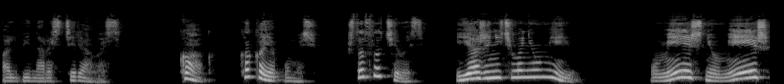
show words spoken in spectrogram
Альбина растерялась. — Как? Какая помощь? Что случилось? Я же ничего не умею. — Умеешь, не умеешь,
